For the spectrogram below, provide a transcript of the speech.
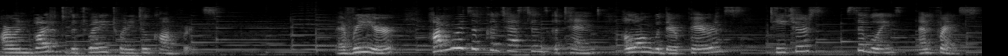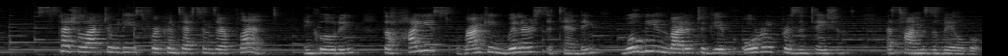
are invited to the 2022 conference. Every year, hundreds of contestants attend along with their parents, teachers, siblings, and friends. Special activities for contestants are planned, including the highest ranking winners attending will be invited to give oral presentations as time is available.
